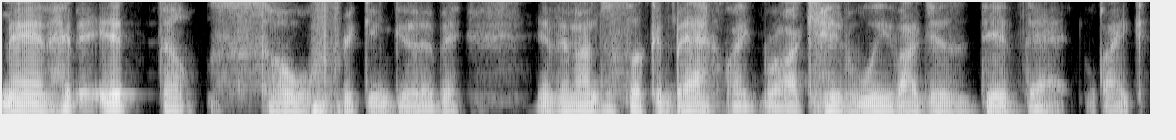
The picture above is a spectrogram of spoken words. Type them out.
Man, it felt so freaking good. And then I'm just looking back, like, bro, I can't believe I just did that. Like,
